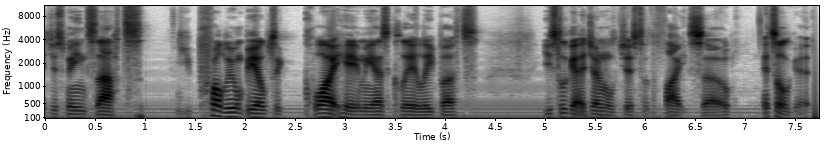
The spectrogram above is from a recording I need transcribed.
It just means that you probably won't be able to quite hear me as clearly, but you still get a general gist of the fight, so it's all good.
